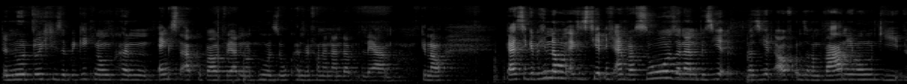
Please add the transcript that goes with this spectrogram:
Denn nur durch diese Begegnung können Ängste abgebaut werden und nur so können wir voneinander lernen. Genau. Geistige Behinderung existiert nicht einfach so, sondern basiert auf unseren Wahrnehmungen, die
